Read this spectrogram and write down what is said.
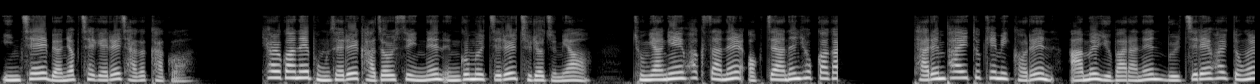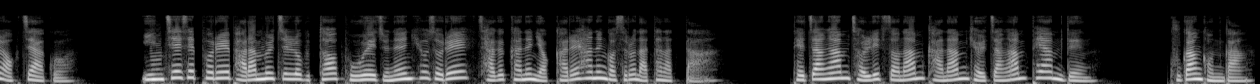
인체의 면역 체계를 자극하고 혈관의 봉쇄를 가져올 수 있는 응고물질을 줄여주며 종양의 확산을 억제하는 효과가 다른 파이토케미컬은 암을 유발하는 물질의 활동을 억제하고 인체 세포를 발암물질로부터 보호해주는 효소를 자극하는 역할을 하는 것으로 나타났다. 대장암, 전립선암, 간암, 결장암, 폐암 등 구강 건강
